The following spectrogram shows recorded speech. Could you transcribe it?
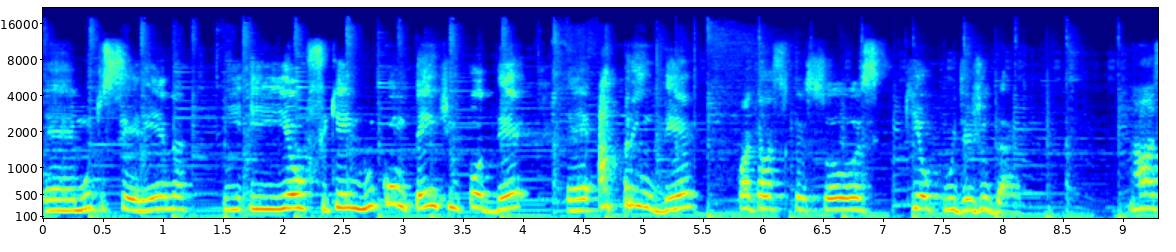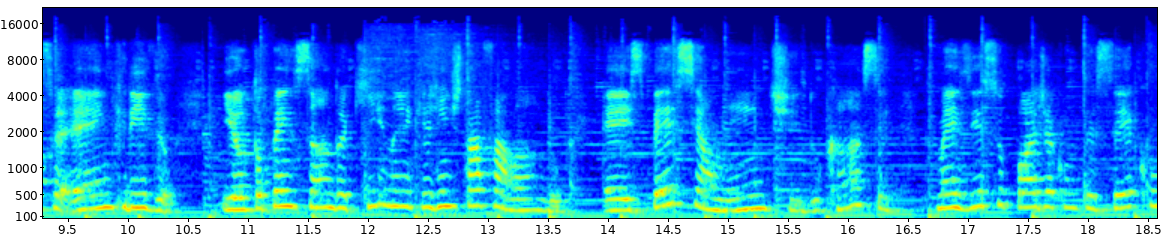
é, muito serena, e, e, eu fiquei muito contente em poder é, aprender com aquelas pessoas que eu pude ajudar. Nossa, é incrível. E eu tô pensando aqui, né, que a gente está falando é, especialmente do câncer, mas isso pode acontecer com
